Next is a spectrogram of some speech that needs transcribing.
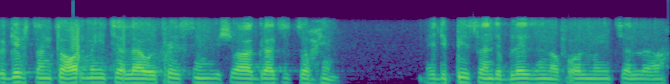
We give thanks to Almighty Allah, we praise Him, we show our gratitude to Him. May the peace and the blessing of Almighty Allah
